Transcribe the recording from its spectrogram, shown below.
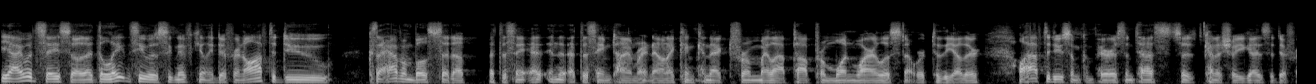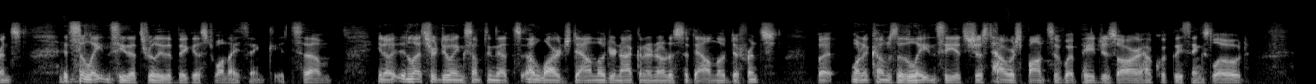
yeah, I would say so. That the latency was significantly different. I'll have to do because I have them both set up at the same at, the, same time right now, and I can connect from my laptop from one wireless network to the other. I'll have to do some comparison tests to kind of show you guys the difference. It's the latency that's really the biggest one, I think. It's um, you know, unless you're doing something that's a large download, you're not going to notice a download difference. But when it comes to the latency, it's just how responsive web pages are, how quickly things load.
